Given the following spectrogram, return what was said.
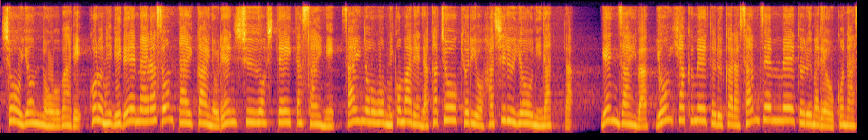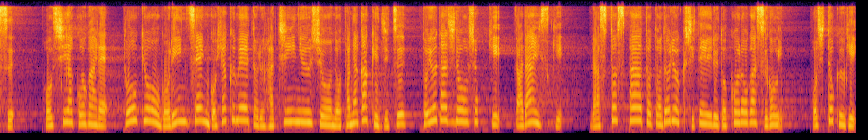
小4の終わり頃にリレーマラソン大会の練習をしていた際に才能を見込まれ中長距離を走るようになった。現在は400メートルから3000メートルまでをこなす。星憧れ、東京五輪1500メートル8位入賞の田中家実、トヨタ自動食器が大好き。ラストスパートと努力しているところがすごい。星特技、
